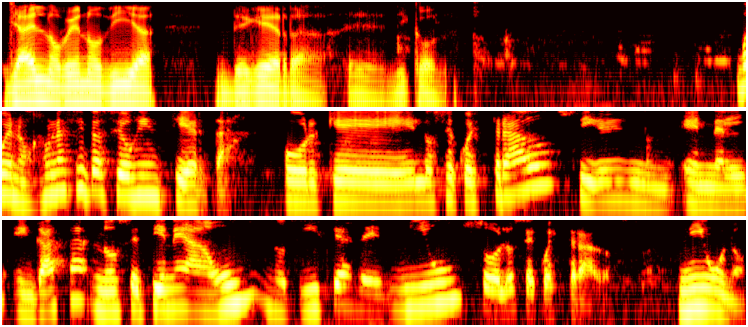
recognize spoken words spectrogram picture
Ya el noveno día de guerra, eh, Nicole. Bueno, es una situación incierta porque los secuestrados siguen en, el, en Gaza, no se tiene aún noticias de ni un solo secuestrado, ni uno.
